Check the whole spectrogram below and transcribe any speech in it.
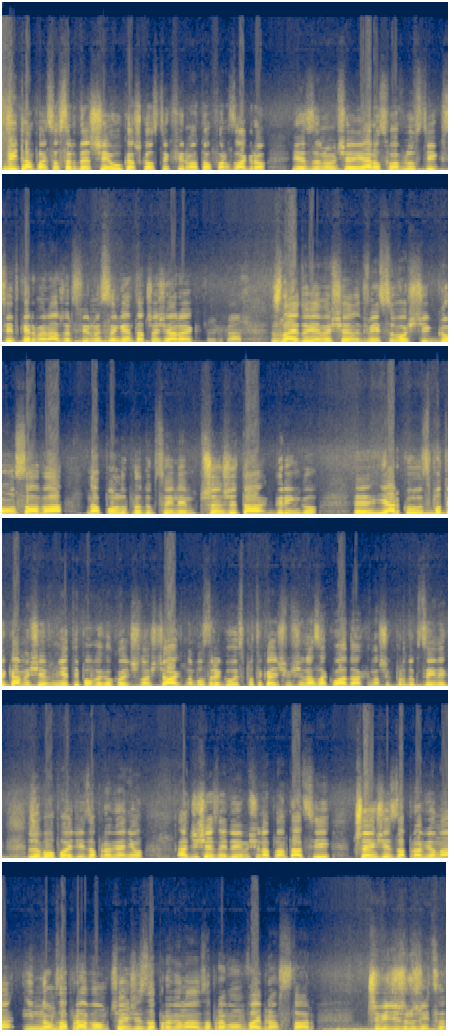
Witam Państwa serdecznie, Łukasz Kostyk, firma Top Farms Agro. Jest ze mną dzisiaj Jarosław Lustig, Seedcare Manager z firmy Syngenta. Cześć Jarek. Cześć Łukasz. Znajdujemy się w miejscowości Gąsawa na polu produkcyjnym Przężyta Gringo. E, Jarku, spotykamy się w nietypowych okolicznościach, no bo z reguły spotykaliśmy się na zakładach naszych produkcyjnych, żeby opowiedzieć o zaprawianiu, a dzisiaj znajdujemy się na plantacji. Część jest zaprawiona inną zaprawą, część jest zaprawiona zaprawą Vibrant Star. Czy widzisz różnicę?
